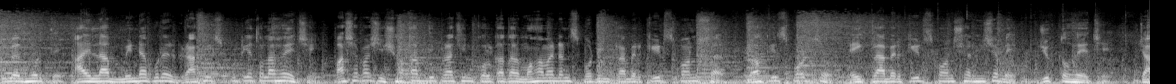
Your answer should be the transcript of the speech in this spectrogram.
তুলে ধরতে আই লাভ মিডনাপুরের গ্রাফিক্স ফুটিয়ে তোলা হয়েছে। পাশাপাশি শতাব্দী প্রাচীন কলকাতার মোহামেডান স্পোর্টিং ক্লাবের কিড স্পন্সর রকি স্পোর্টসও এই ক্লাবের কিড স্পন্সর হিসেবে যুক্ত হয়েছে, যা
